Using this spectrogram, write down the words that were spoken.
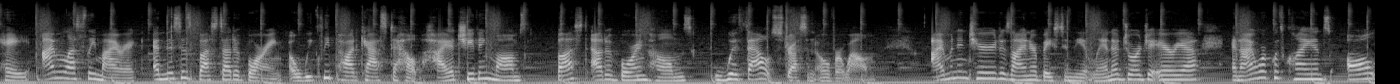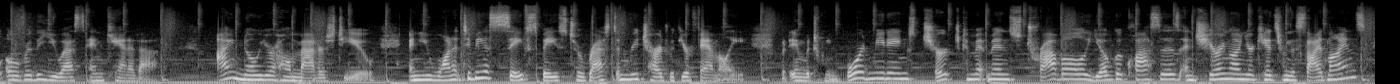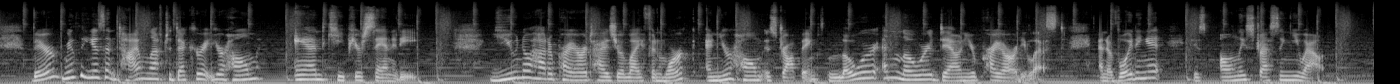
Hey, I'm Leslie Myrick, and this is Bust Out of Boring, a weekly podcast to help high achieving moms bust out of boring homes without stress and overwhelm. I'm an interior designer based in the Atlanta, Georgia area, and I work with clients all over the US and Canada. I know your home matters to you, and you want it to be a safe space to rest and recharge with your family. But in between board meetings, church commitments, travel, yoga classes, and cheering on your kids from the sidelines, there really isn't time left to decorate your home and keep your sanity. You know how to prioritize your life and work, and your home is dropping lower and lower down your priority list, and avoiding it is only stressing you out.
